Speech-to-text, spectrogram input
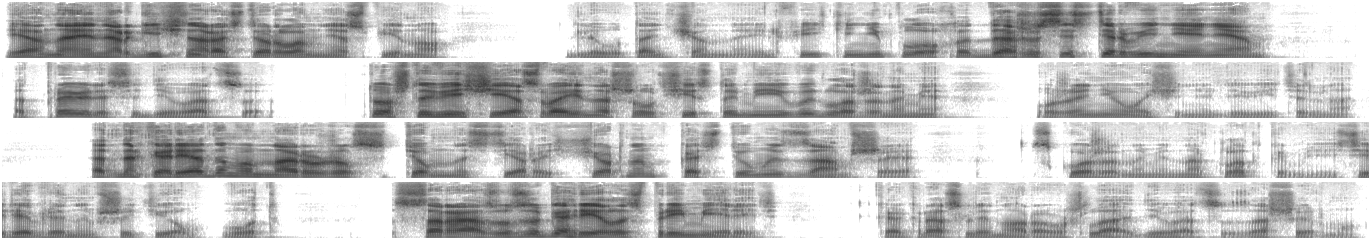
и она энергично растерла мне спину. Для утонченной эльфийки неплохо, даже с истервенением. Отправились одеваться. То, что вещи я свои нашел чистыми и выглаженными, уже не очень удивительно. Однако рядом обнаружился темно-серый с черным костюм из замши, с кожаными накладками и серебряным шитьем. Вот. Сразу загорелось примерить как раз Ленора ушла одеваться за ширму.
